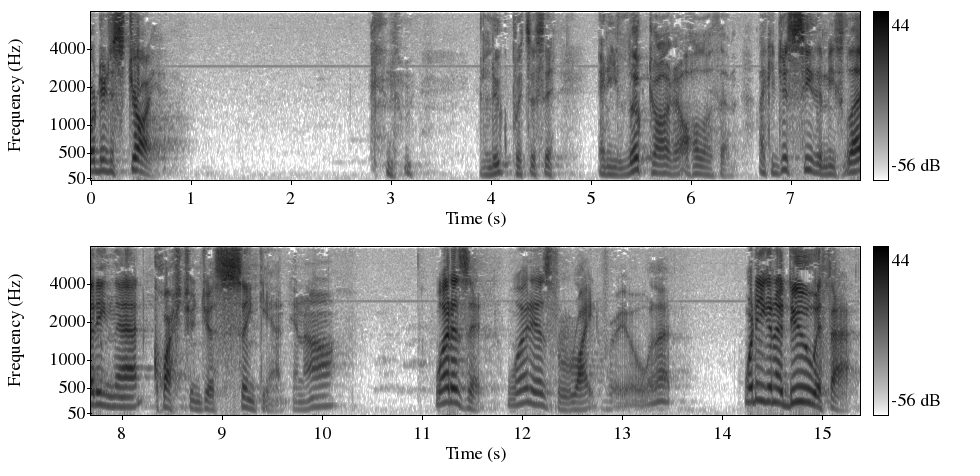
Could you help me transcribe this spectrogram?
or to destroy it? Luke puts us in, and he looked at all of them. I could just see them. He's letting that question just sink in, you know? What is it? What is right for you? What, what are you going to do with that?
